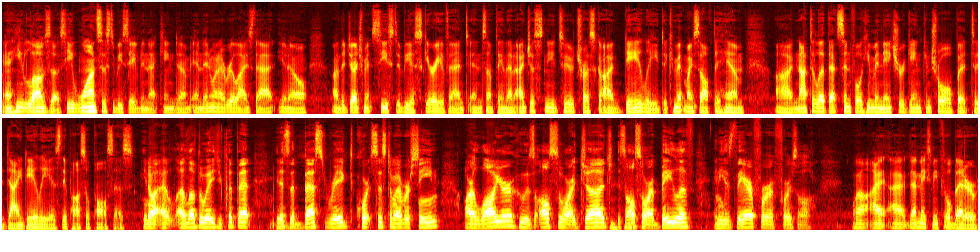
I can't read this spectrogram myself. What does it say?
and he loves us. He wants us to be saved in that kingdom. And then when I realized that, you know, uh, the judgment ceased to be a scary event and something that I just need to trust God daily to commit myself to Him, uh, not to let that sinful human nature gain control, but to die daily, as the Apostle Paul says. You know, I, I love the way you put that. It is the best rigged court system I've ever seen. Our lawyer, who is also our judge, Mm-hmm. is also our bailiff, and he is there for for us all. Well, I, I that makes me feel better,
